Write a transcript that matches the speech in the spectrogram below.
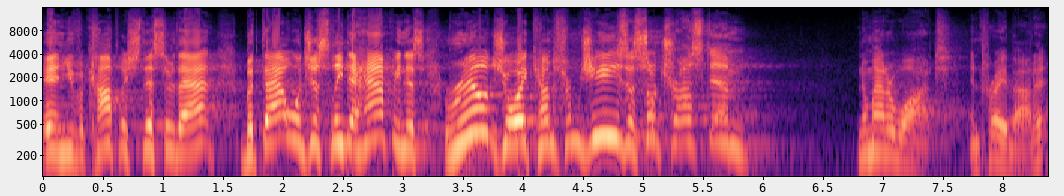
and you've accomplished this or that, but that will just lead to happiness. Real joy comes from Jesus, so trust Him no matter what and pray about it.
